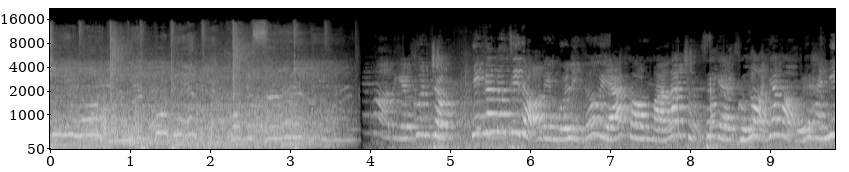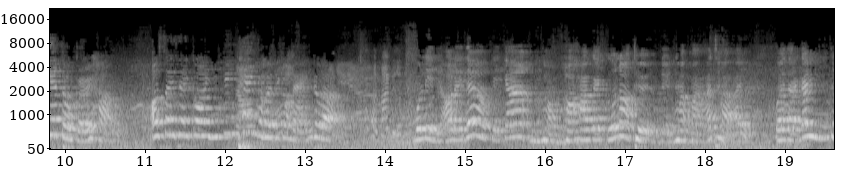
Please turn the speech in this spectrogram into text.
我永远不變黃色我哋嘅觀眾應該都知道，我哋每年都會有一個馬拉松式嘅管樂音樂會喺呢一度舉行。我細細個已經聽過佢哋個名㗎啦。每年我哋都有幾間唔同學校嘅管樂團聯合埋一齊，為大家演奏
